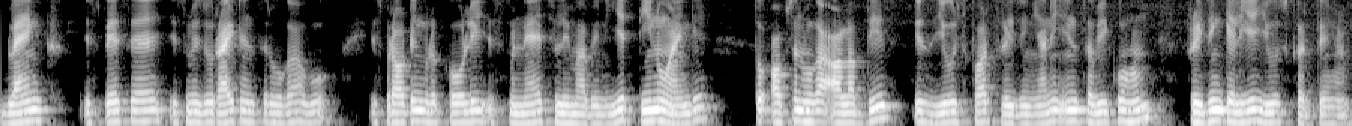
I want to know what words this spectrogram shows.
ब्लैंक स्पेस है, इसमें जो राइट आंसर होगा, वो स्प्राउटिंग ब्रोकोली, स्पिनेच, लिमाबिन, ये तीनों आएँगे। तो ऑप्शन होगा, all of this is used for freezing, यानी इन सभी को हम फ्रीजिंग के लिए यूज़ करते हैं।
